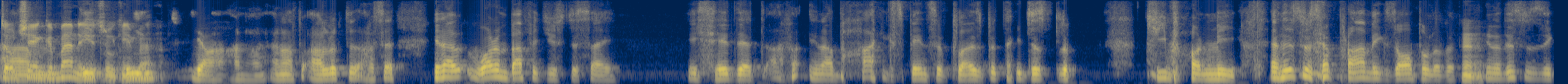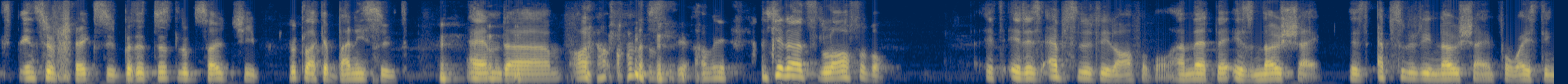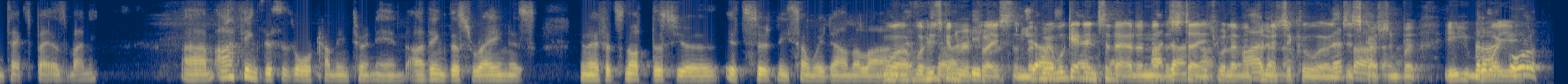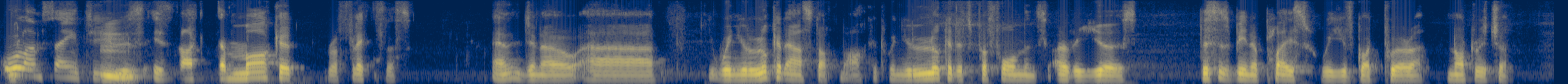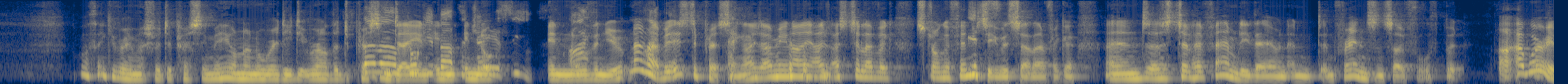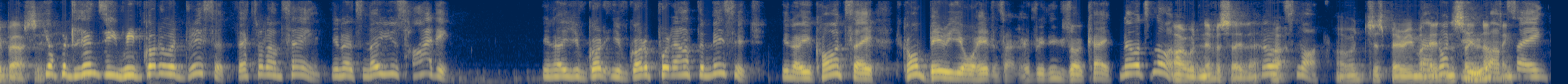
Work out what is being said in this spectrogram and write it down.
Dolce and Gabbana, um, you're talking about. Yeah, I know. And I, I looked at, I said, you know, Warren Buffett used to say, he said that you know, buy expensive clothes, but they just look cheap on me. And this was a prime example of it. Yeah. You know, this was expensive tracksuit, but it just looked so cheap. Looked like a bunny suit. and um, honestly, I mean, you know, it's laughable. It, it is absolutely laughable, and that there is no shame. There's absolutely no shame for wasting taxpayers' money. Um, I think this is all coming to an end. I think this reign is you know, if it's not this year, it's certainly somewhere down the line. Well, well who's uh, going to replace them? But we'll, we'll get into that at another stage. Know. We'll have a political uh, discussion. But, you, but I, you... all, all I'm saying to you mm. is, is like the market reflects this. And, you know, uh, when you look at our stock market, when you look at its performance over years, this has been a place where you've got poorer, not richer. Well, thank you very much for depressing me on an already rather depressing no, no, day in in, in, in, Northern I, Europe. No, no, but it's depressing. I, I mean, I, I, still have a strong affinity with South Africa and uh, still have family there and, and, and friends and so forth. But I, I worry about it. Yeah, but Lindsay, we've got to address it. That's what I'm saying. You know, it's no use hiding. You know, you've got you've got to put out the message. You know, you can't say you can't bury your head and say everything's okay. No, it's not. I would never say that. No, it's not. I would just bury my no, head and say you. nothing. I'm saying,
